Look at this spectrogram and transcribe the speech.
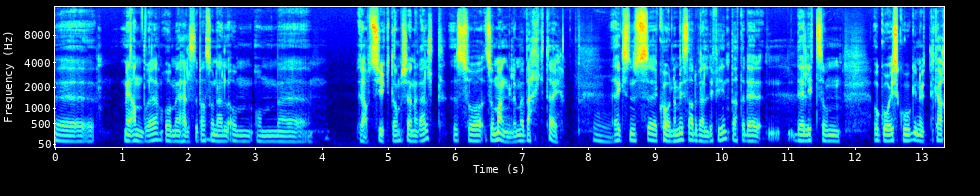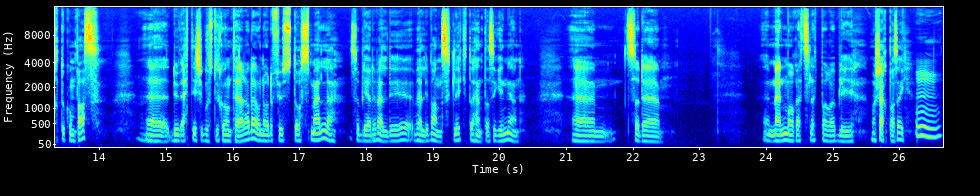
eh, med andre og med helsepersonell om, om eh, ja, sykdom generelt, så, så, mangler vi verktøy. Mm. Jeg syns kona mi sa det veldig fint, at det, det, er litt som å gå i skogen uten kart og kompass. Mm. Du vet ikke hvordan du skal håndtere det, og når det først da smeller, så blir det veldig, veldig vanskelig å hente seg inn igjen. Um, så det Menn må rett og slett bare bli, må skjerpe seg. Mm.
